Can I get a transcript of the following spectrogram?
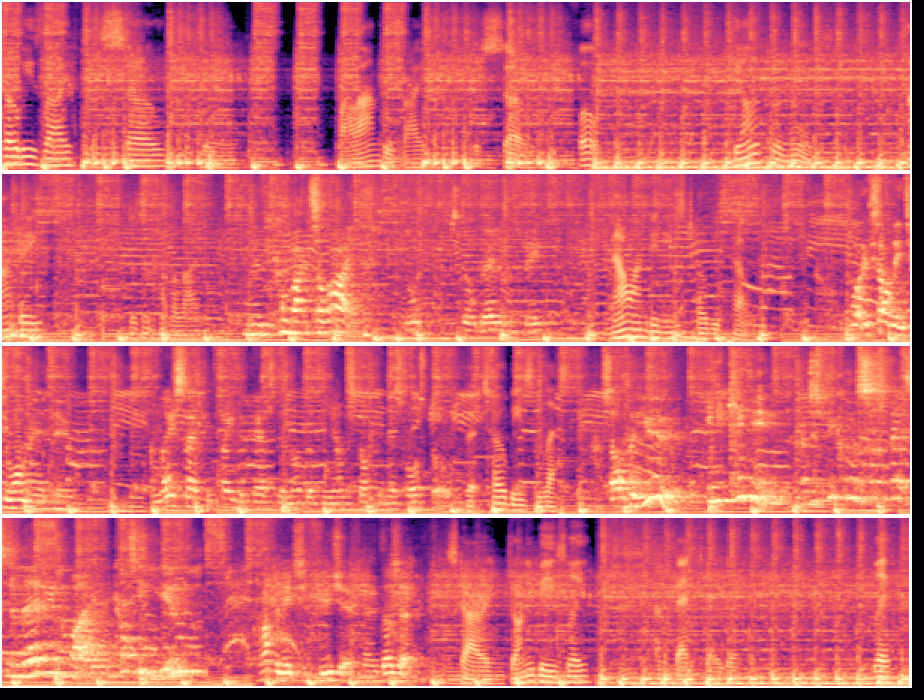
Toby's life is so full, while Andy's life is so full. The only problem is, Andy doesn't have a life. Have you come back to life? Nope, still dead in his bed. Now Andy needs Toby's help. What exactly do you want me to do? Unless I can find the person who murdered me, I'm stuck in this hospital. But Toby's left him. It's all for you. Are you kidding? I just become a suspect in a murder inquiry because of you. Hardly makes you fugitive now, does it? starring Johnny Beasley and Ben Taylor. Lift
